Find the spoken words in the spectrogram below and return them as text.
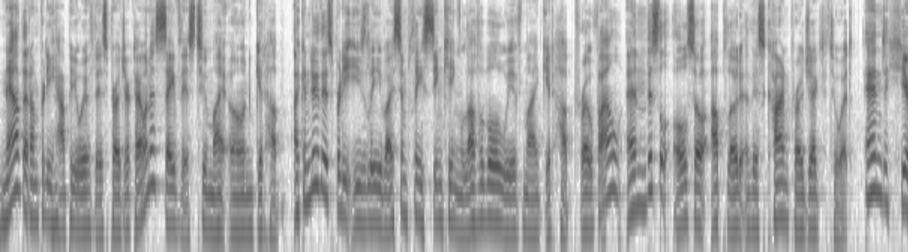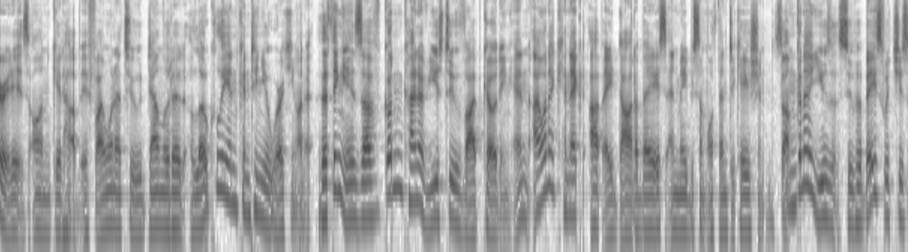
Now that I'm pretty happy with this project, I want to save this to my own GitHub. I can do this pretty easily by simply syncing Lovable with my GitHub profile, and this will also upload this current project to it. And here it is on GitHub if I wanted to download it locally and continue working on it. The thing is, I've gotten kind of used to vibe coding and I want to connect up a database and maybe some authentication. So I'm going to use Supabase, which is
